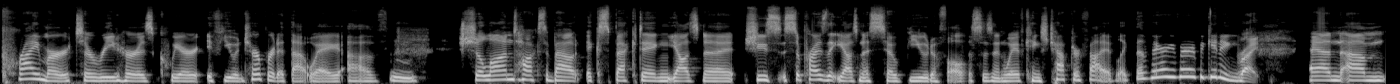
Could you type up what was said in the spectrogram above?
primer to read her as queer if you interpret it that way of Mm. Shallan talks about expecting Jasnah. She's surprised that Jasnah is so beautiful. This is in Way of Kings chapter five, like the very, very beginning. Right. And um,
